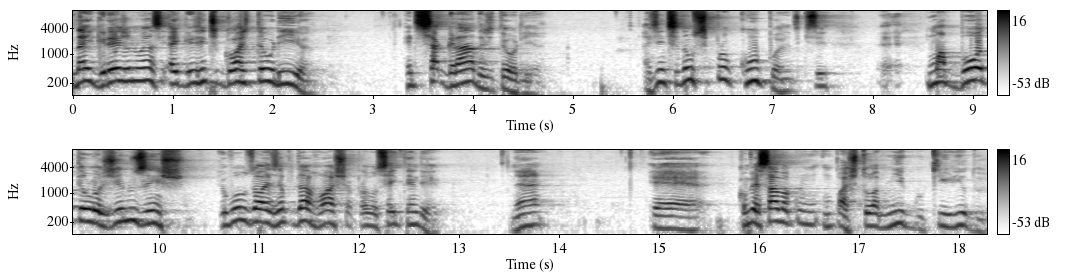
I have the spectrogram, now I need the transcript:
na igreja não é assim. A igreja a gente gosta de teoria. A gente se agrada de teoria. A gente não se preocupa. Se, é, uma boa teologia nos enche. Eu vou usar o exemplo da rocha para você entender. Né? É, conversava com um pastor amigo, querido,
